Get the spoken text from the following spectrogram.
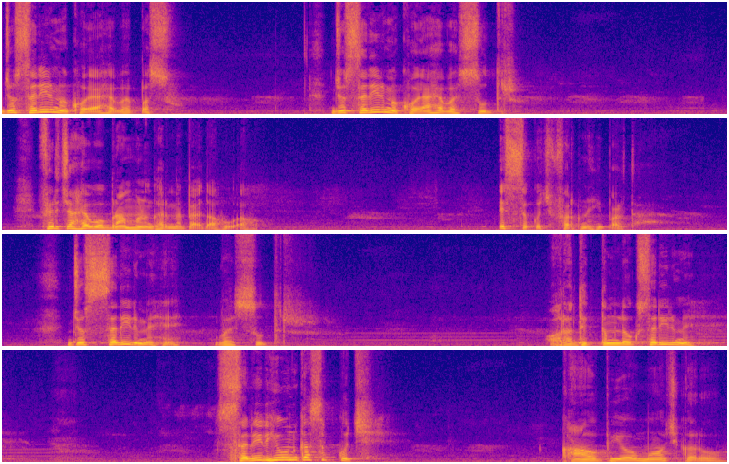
जो शरीर में खोया है वह पशु। जो शरीर में खोया है वह शूद्र। फिर चाहे वो ब्राह्मण घर में पैदा हुआ हो। इससे कुछ फ़र्क नहीं पड़ता। जो शरीर में है, वह सूत्र। और अधिकतम लोग शरीर में शरीर ही उनका सब कुछ है। खाओ, पियो, मौज करो।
